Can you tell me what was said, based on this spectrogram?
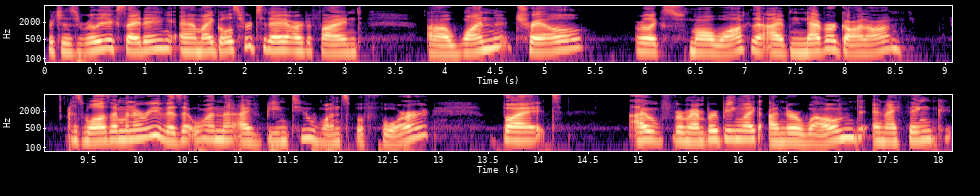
which is really exciting. And my goals for today are to find uh, one trail or like small walk that I've never gone on, as well as I'm going to revisit one that I've been to once before. But I remember being like underwhelmed, and I think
